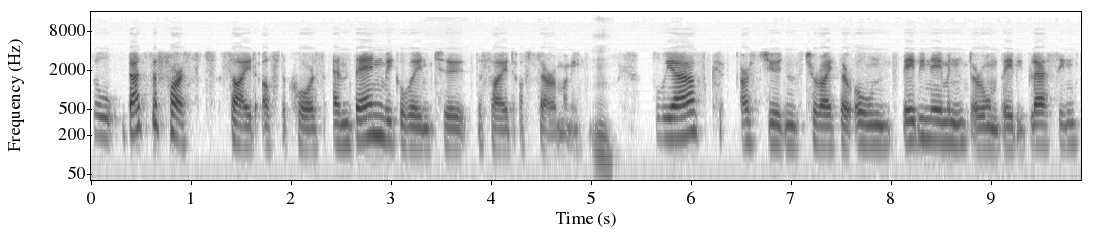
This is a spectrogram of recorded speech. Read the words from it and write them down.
So that's the first side of the course, and then we go into the side of ceremony. Mm. So we ask our students to write their own baby naming, their own baby blessing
